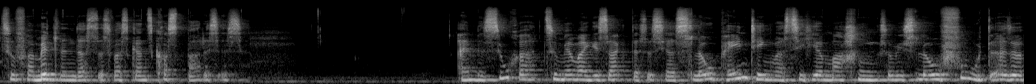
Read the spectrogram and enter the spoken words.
zu vermitteln, dass das was ganz Kostbares ist. Ein Besucher hat zu mir mal gesagt, das ist ja Slow Painting, was Sie hier machen, so wie Slow Food. Also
